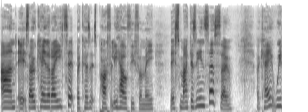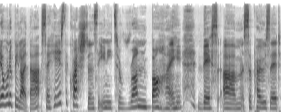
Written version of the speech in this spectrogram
and it's okay that I eat it because it's perfectly healthy for me. This magazine says so. Okay, we don't want to be like that. So here's the questions that you need to run by this um, supposed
